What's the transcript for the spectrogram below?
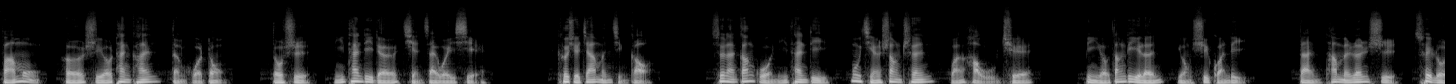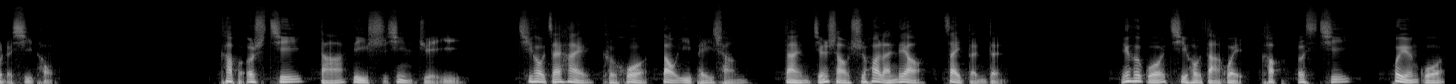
伐木和石油探勘等活动，都是泥炭地的潜在威胁。科学家们警告。虽然刚果泥炭地目前尚称完好无缺，并由当地人永续管理，但它们仍是脆弱的系统。COP 二十七达历史性决议，气候灾害可获道义赔偿，但减少石化燃料再等等。联合国气候大会 COP 二十七会员国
